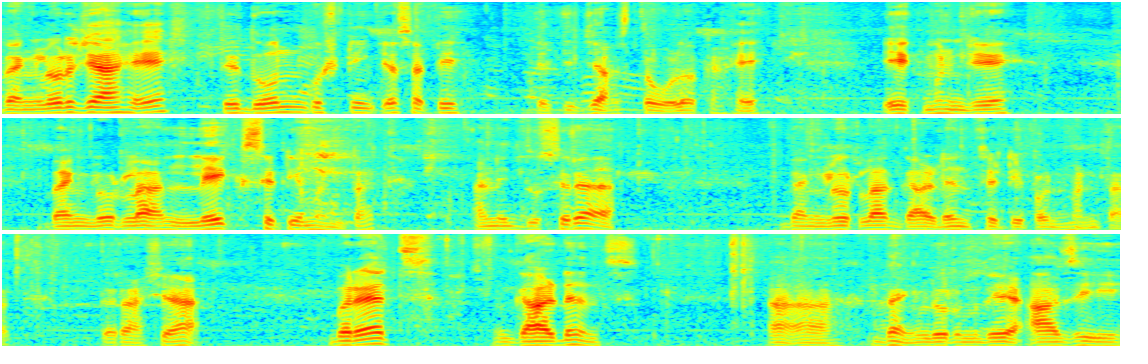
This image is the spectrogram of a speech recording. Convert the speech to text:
बेंगलोर जे आहे ते दोन गोष्टींच्यासाठी त्याची जास्त ओळख आहे. एक म्हणजे बँगलोरला लेक सिटी म्हणतात आणि दुसरं बँगलोरला गार्डन सिटी पण म्हणतात. तर अशा बऱ्याच गार्डन्स बँगलोरमध्ये आजही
